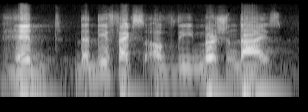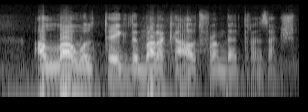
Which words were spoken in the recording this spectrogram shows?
hid the defects of the merchandise Allah will take the barakah out from that transaction.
